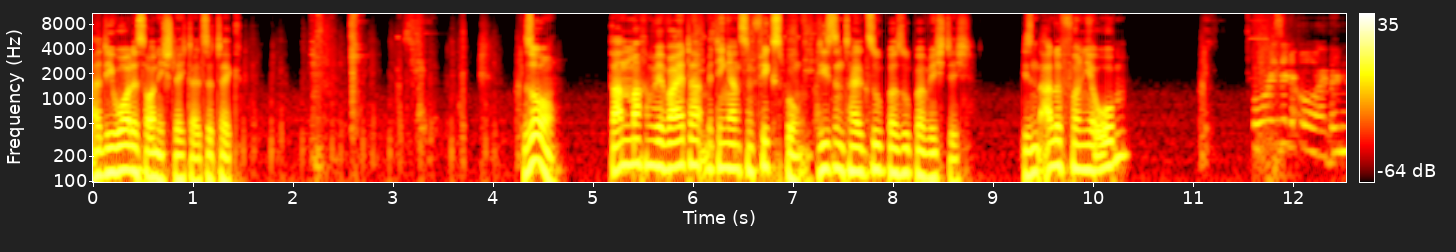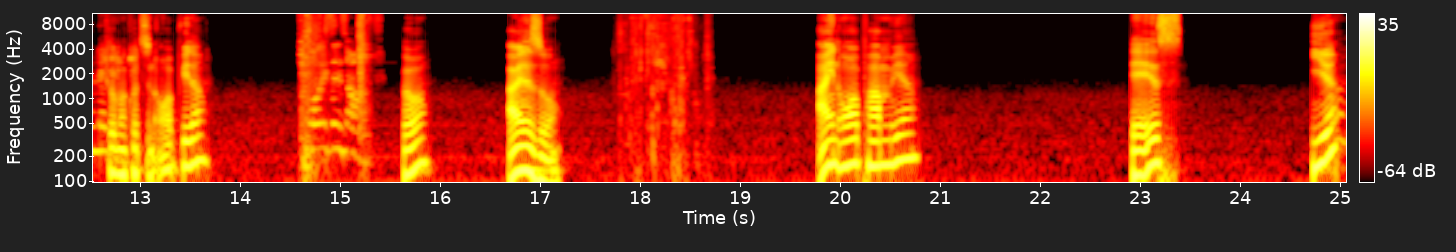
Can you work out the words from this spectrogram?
Also die Wall ist auch nicht schlecht als Attack. So, dann machen wir weiter mit den ganzen Fixpunkten. Die sind halt super, super wichtig. Die sind alle von hier oben. Ich hol mal kurz den Orb wieder. So. Also, ein Orb haben wir. Der ist hier.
